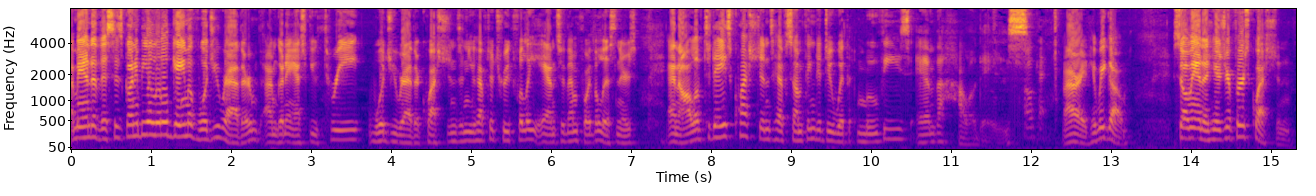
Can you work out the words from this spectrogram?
Amanda, this is going to be a little game of Would You Rather. I'm going to ask you three Would You Rather questions, and you have to truthfully answer them for the listeners. And all of today's questions have something to do with movies and the holidays. Okay. All right, here we go. So, Amanda, here's your first question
